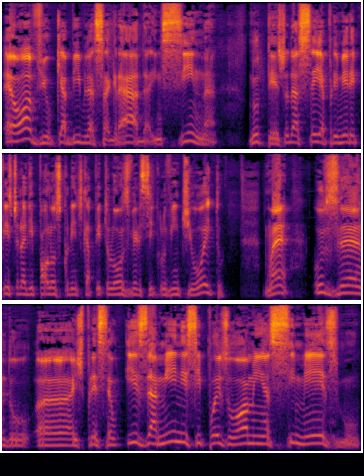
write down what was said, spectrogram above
é óbvio que a Bíblia Sagrada ensina no texto da ceia, primeira epístola de Paulo aos Coríntios, capítulo 11, versículo 28, não é? Usando ah, a expressão examine-se, pois, o homem a si mesmo,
